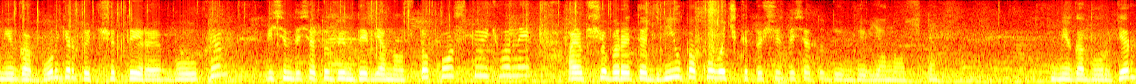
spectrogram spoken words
Мегабургер, тут 4 булки. 81,90 коштують вони. А якщо берете дві упаковочки, то 61,90. Мегабургер.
